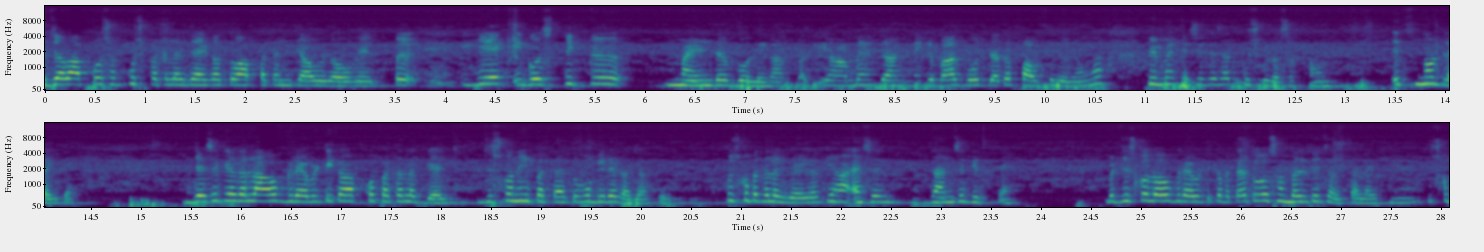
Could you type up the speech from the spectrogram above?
जब आपको सब कुछ पता लग जाएगा तो आप पता नहीं क्या हो जाओगे। तो ये एक इगोस्टिक माइंड बोलेगा आपका कि हाँ मैं जानने के बाद बहुत ज़्यादा पावरफुल हो जाऊँगा, फिर मैं किसी के साथ कुछ भी कर सकता हूँ। इट्स नॉट लाइक दैट जैसे कि अगर लॉ ऑफ़ ग्रेविटी का आपको पता लग गया, जिसको नहीं पता है तो वो गिरेगा जाके। उसको पता लग जाएगा कि हाँ ऐसे जान से गिरते हैं। बट जिसको लॉ ऑफ़ ग्रेविटी का पता है तो वो संभल के चलता है लाइफ में। उसको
